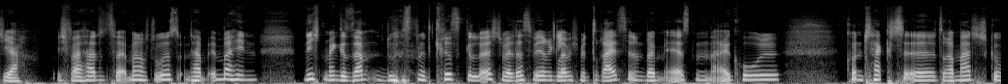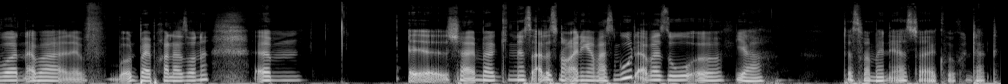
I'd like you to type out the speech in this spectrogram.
ja, ich war, hatte zwar immer noch Durst und habe immerhin nicht meinen gesamten Durst mit Chris gelöscht, weil das wäre, glaube ich, mit 13 und beim ersten Alkoholkontakt äh, dramatisch geworden, aber äh, und bei praller Sonne. Ähm, äh, scheinbar ging das alles noch einigermaßen gut, aber so, äh, ja, das war mein erster Alkoholkontakt.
